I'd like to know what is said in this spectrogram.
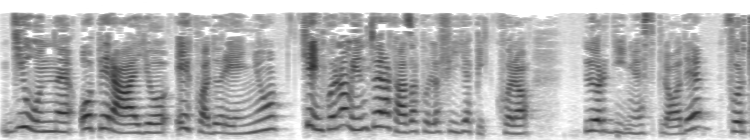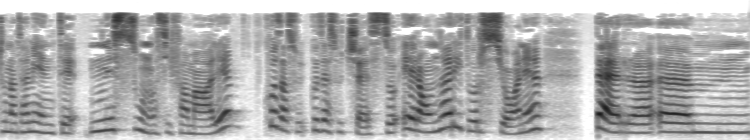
di un operaio equadoregno che in quel momento era a casa con la figlia piccola. L'ordigno esplode, fortunatamente nessuno si fa male, cosa, su- cosa successo? Era una ritorsione per um,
